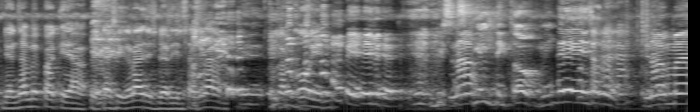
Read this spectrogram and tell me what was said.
dan sampai pakai aplikasi gratis dari Instagram tukar koin. bisa skill TikTok. Eh, nama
